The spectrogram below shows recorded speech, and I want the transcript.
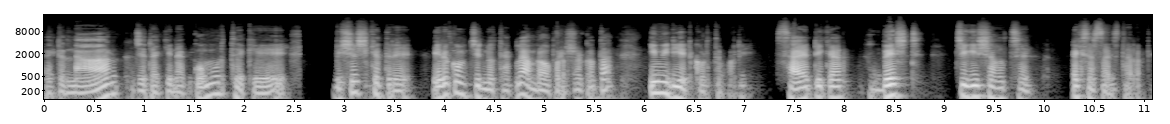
একটা নার্ভ যেটা কিনা কোমর থেকে বিশেষ ক্ষেত্রে এরকম চিহ্ন থাকলে আমরা অপারেশনের কথা ইমিডিয়েট করতে পারি। সায়াটিকার বেস্ট চিকিৎসা হচ্ছে এক্সারসাইজ থেরাপি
